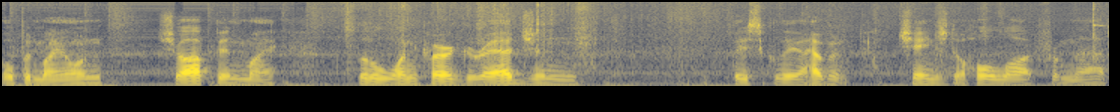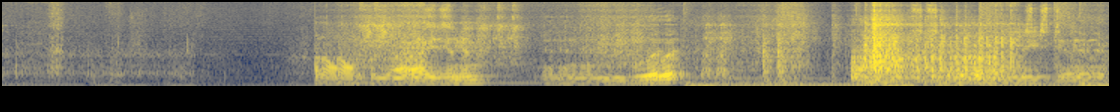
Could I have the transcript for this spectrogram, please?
opened my own shop in my little one-car garage, and basically I haven't changed a whole lot from that. I'll put the eyes in, and then it. Just put the together.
